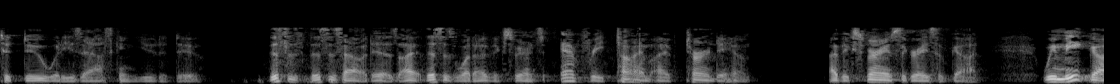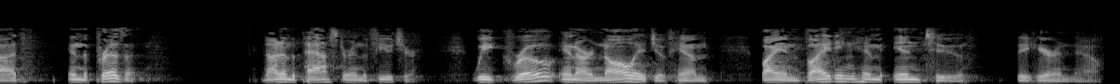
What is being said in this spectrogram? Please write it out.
to do what He's asking you to do. This is, this is how it is. I, this is what I've experienced every time I've turned to Him. I've experienced the grace of God. We meet God in the present, not in the past or in the future. We grow in our knowledge of Him by inviting Him into the here and now,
